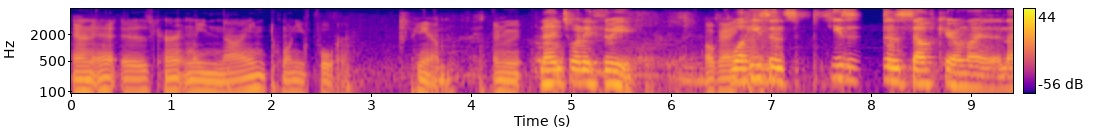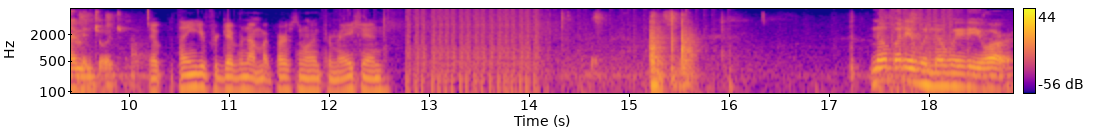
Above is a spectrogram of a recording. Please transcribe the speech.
and it is currently 9:24 p.m. And we, 923. okay. Well, he's in he's in South Carolina and I'm in Georgia. Yep. Thank you for giving up my personal information. Nobody would know where you are.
